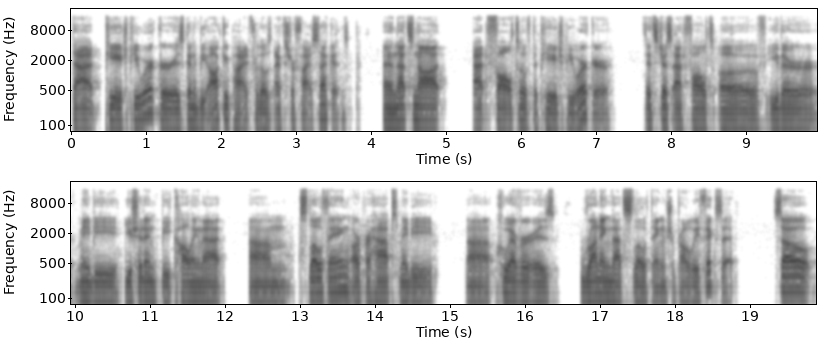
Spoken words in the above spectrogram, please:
that PHP worker is going to be occupied for those extra five seconds, and that's not at fault of the PHP worker. It's just at fault of either maybe you shouldn't be calling that um, slow thing, or perhaps maybe uh, whoever is running that slow thing should probably fix it. So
